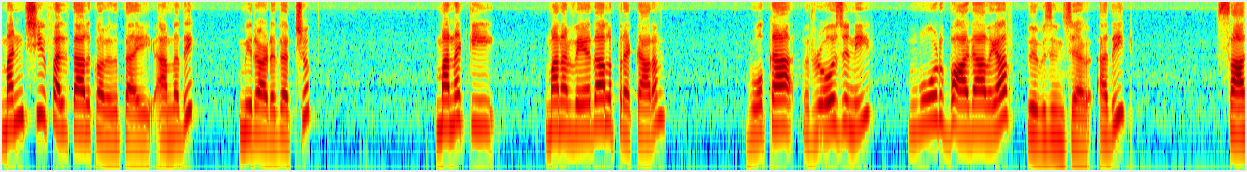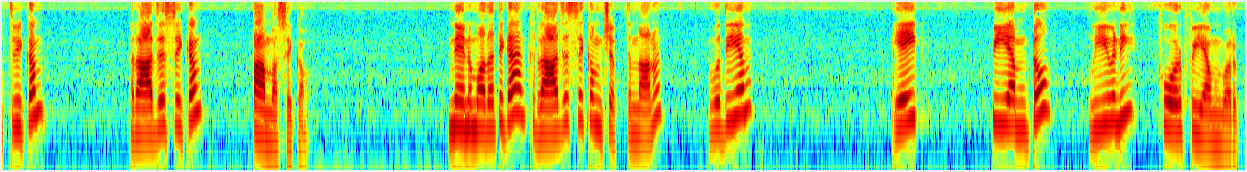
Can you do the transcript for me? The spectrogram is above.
మంచి ఫలితాలు కలుగుతాయి అన్నది మీరు అడగచ్చు. మనకి మన వేదాల ప్రకారం ఒక రోజుని మూడు భాగాలుగా విభజించారు. అది సాత్వికం రాజసికం తామసికం. నేను మొదటిగా రాజసికం చెప్తున్నాను. ఉదయం eight PM to evening four PM వరకు.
